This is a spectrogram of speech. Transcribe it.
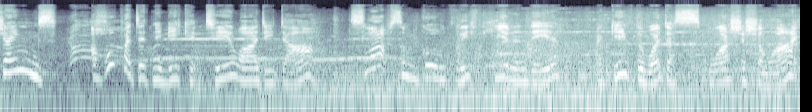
Jings, I hope I didn't make it too, laddie da. Slap some gold leaf here and there. I gave the wood a splash of shellac.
